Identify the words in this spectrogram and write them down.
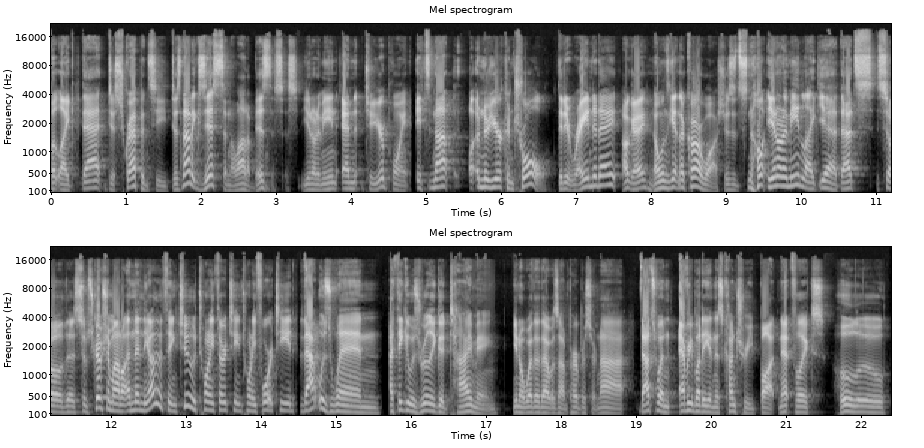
but like that discrepancy does not exist in a lot of businesses. You know what I mean? And to your point, it's not under your control. Did it rain today? Okay, no one's getting their car washed gosh, is it snow? You know what I mean? Like, yeah, that's so the subscription model. And then the other thing too, 2013, 2014, that was when I think it was really good timing, you know, whether that was on purpose or not. That's when everybody in this country bought Netflix, Hulu,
